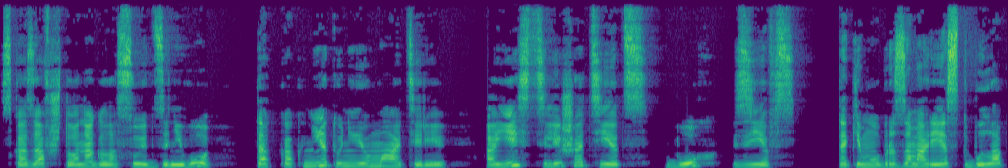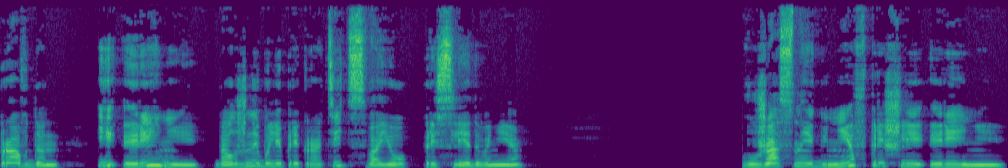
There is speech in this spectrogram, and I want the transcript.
сказав, что она голосует за него, так как нет у нее матери, а есть лишь отец, бог Зевс. Таким образом, арест был оправдан, и Эринии должны были прекратить свое преследование. В ужасный гнев пришли Эринии.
